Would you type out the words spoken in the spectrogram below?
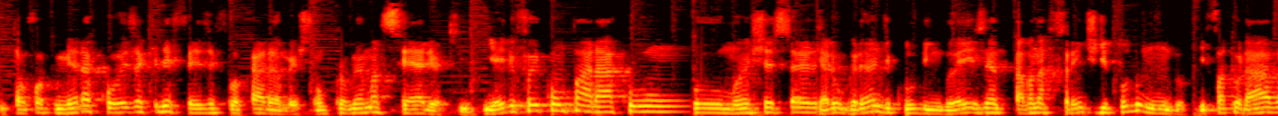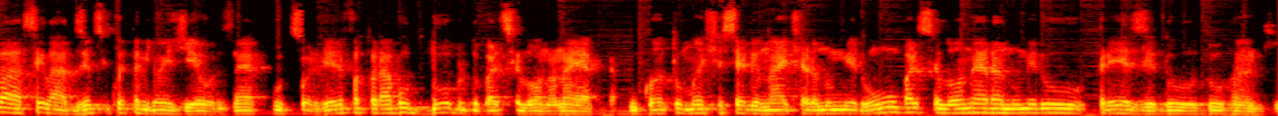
Então foi a primeira coisa que ele fez. Ele falou, caramba, isso é um problema sério aqui. E aí ele foi comparar com o Manchester, que era o grande clube inglês, né? Tava na frente de todo mundo. E faturava, sei lá, 250 milhões de euros, né? O Sorveiro faturava o dobro do Barcelona na época. Enquanto o Manchester United era o número um, o Barcelona Barcelona era número 13 do, do ranking.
